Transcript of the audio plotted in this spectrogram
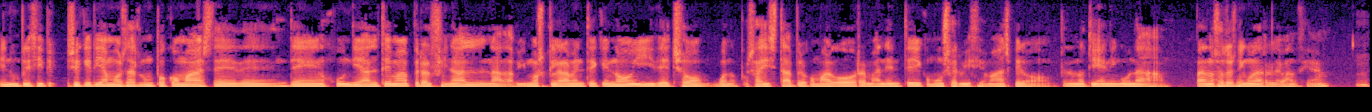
en un principio sí queríamos darle un poco más de, enjundia al tema, pero al final nada, vimos claramente que no y de hecho, bueno, pues ahí está, pero como algo remanente y como un servicio más, pero, pero no tiene ninguna, para nosotros ninguna relevancia. ¿eh?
